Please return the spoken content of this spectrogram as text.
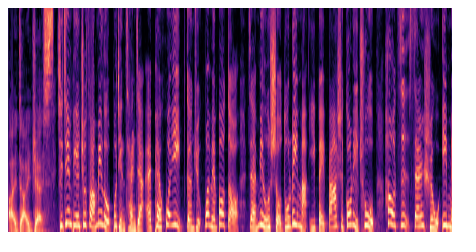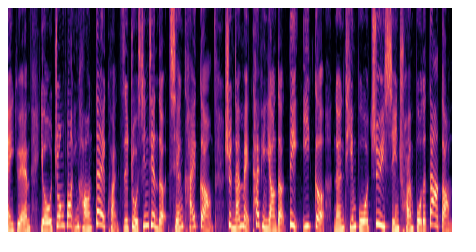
uh, digests. 习近平出访秘鲁，不仅参加 IPAC 会议。根据外媒报道，在秘鲁首都利马以北八十公里处，耗资三十五亿美元， 由中方银行贷款资助新建的前海港，是南美太平洋的第一个能停泊巨型船舶的大港。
